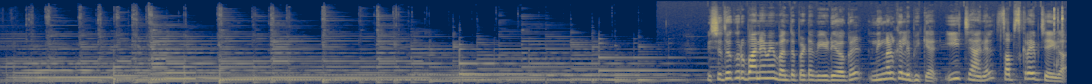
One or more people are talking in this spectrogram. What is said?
വിശുദ്ധ കുർബാനയുമായി ബന്ധപ്പെട്ട വീഡിയോകൾ നിങ്ങൾക്ക് ലഭിക്കാൻ ഈ ചാനൽ സബ്സ്ക്രൈബ് ചെയ്യുക.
